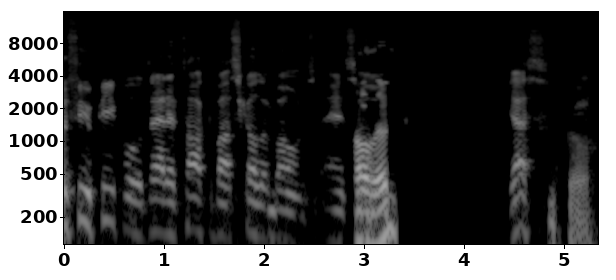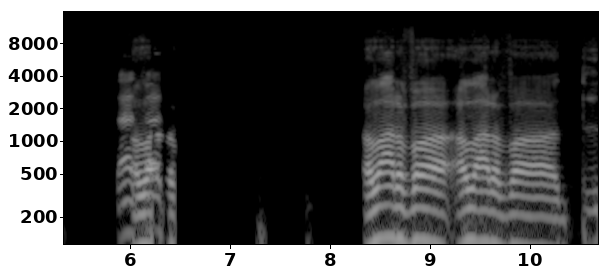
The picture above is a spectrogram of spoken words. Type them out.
a few people that have talked about Skull and Bones, and so Oh, really? yes, Cool. that, A lot that of a lot of uh a lot of uh d-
